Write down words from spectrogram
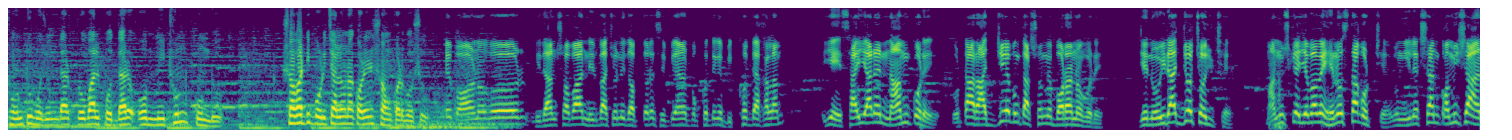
ঝন্টু মজুমদার, প্রবাল পোদ্দার ও মিঠুন কুণ্ডু। সভাটি পরিচালনা করেন শঙ্কর বসু। বরানগর বিধানসভা নির্বাচনী দপ্তরে সিপিআইএমের পক্ষ থেকে বিক্ষোভ দেখালাম। এই এসআইআর এর নাম করে গোটা রাজ্যে এবং তার সঙ্গে বরানগরে যে নৈরাজ্য চলছে, মানুষকে যেভাবে হেনস্থা করছে এবং ইলেকশন কমিশন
